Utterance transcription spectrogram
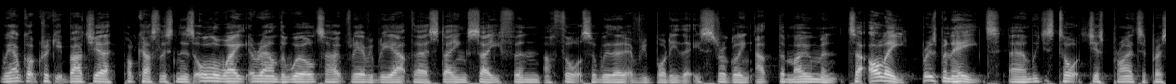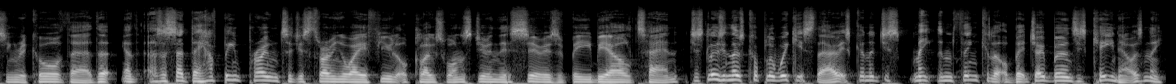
We have got Cricket Badger podcast listeners all the way around the world, so hopefully everybody out there staying safe. And our thoughts are with everybody that is struggling at the moment. Uh, Ollie, Brisbane Heat. Um, we just talked just prior to pressing record there that, you know, as I said, they have been prone to just throwing away a few little close ones during this series of BBL 10. Just losing those couple of wickets there, it's going to just make them think a little bit. Joe Burns is key now, isn't he?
